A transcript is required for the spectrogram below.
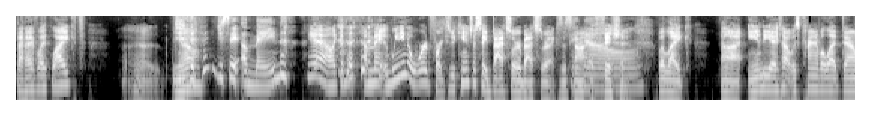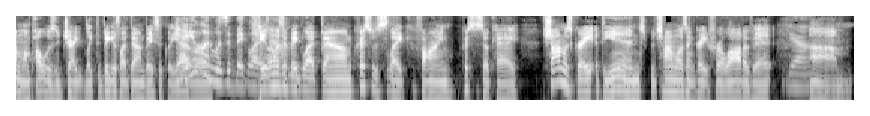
that I've like liked. Uh, you know? Did you say a main? Yeah, like a, a ma- we need a word for it because we can't just say bachelor or bachelorette because it's not efficient. But like uh, Andy, I thought was kind of a letdown. Juan Pablo was a gi- like the biggest letdown basically ever. Kaitlyn was a big letdown. Kaitlyn was a big letdown. Chris was like fine. Chris is okay. Sean was great at the end, but Sean wasn't great for a lot of it. Yeah. Um,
